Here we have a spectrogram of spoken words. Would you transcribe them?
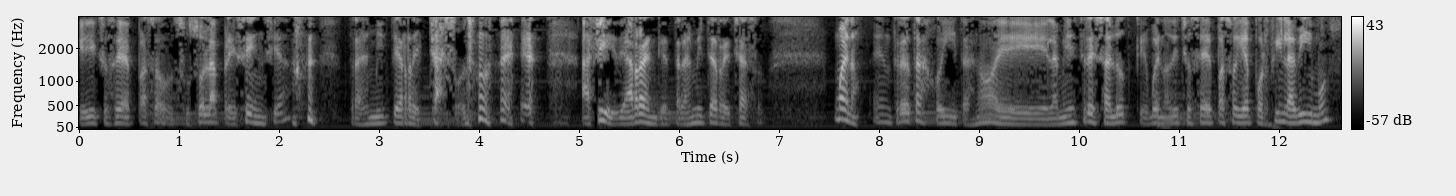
que dicho sea de paso, su sola presencia transmite rechazo, así, de arranque, transmite rechazo. Bueno, entre otras joyitas, ¿no? Eh, la ministra de Salud, que bueno, dicho sea de paso, ya por fin la vimos,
